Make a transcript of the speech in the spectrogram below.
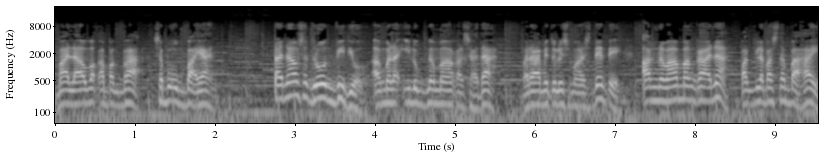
Malawak ang pagbaha sa buong bayan. Tanaw sa drone video ang malailog ng mga kalsada. Marami tuloy sa mga residente ang namamangka na paglabas ng bahay.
